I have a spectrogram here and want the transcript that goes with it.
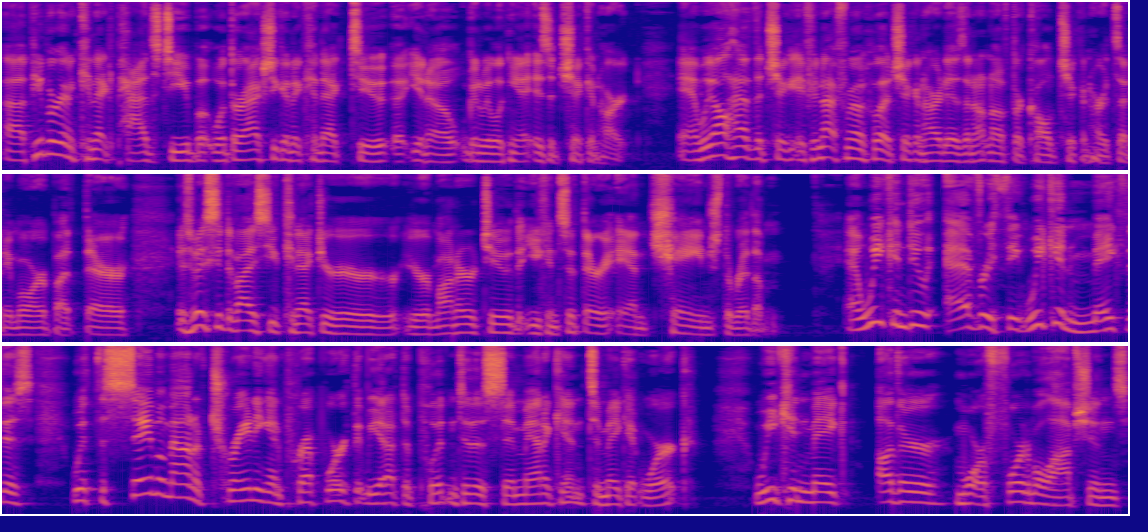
Uh, people are going to connect pads to you, but what they're actually going to connect to, uh, you know, going to be looking at is a chicken heart. And we all have the chicken. If you're not familiar with what a chicken heart is, I don't know if they're called chicken hearts anymore, but they're it's basically a device you connect your your monitor to that you can sit there and change the rhythm. And we can do everything. We can make this with the same amount of training and prep work that we have to put into this sim mannequin to make it work. We can make other more affordable options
